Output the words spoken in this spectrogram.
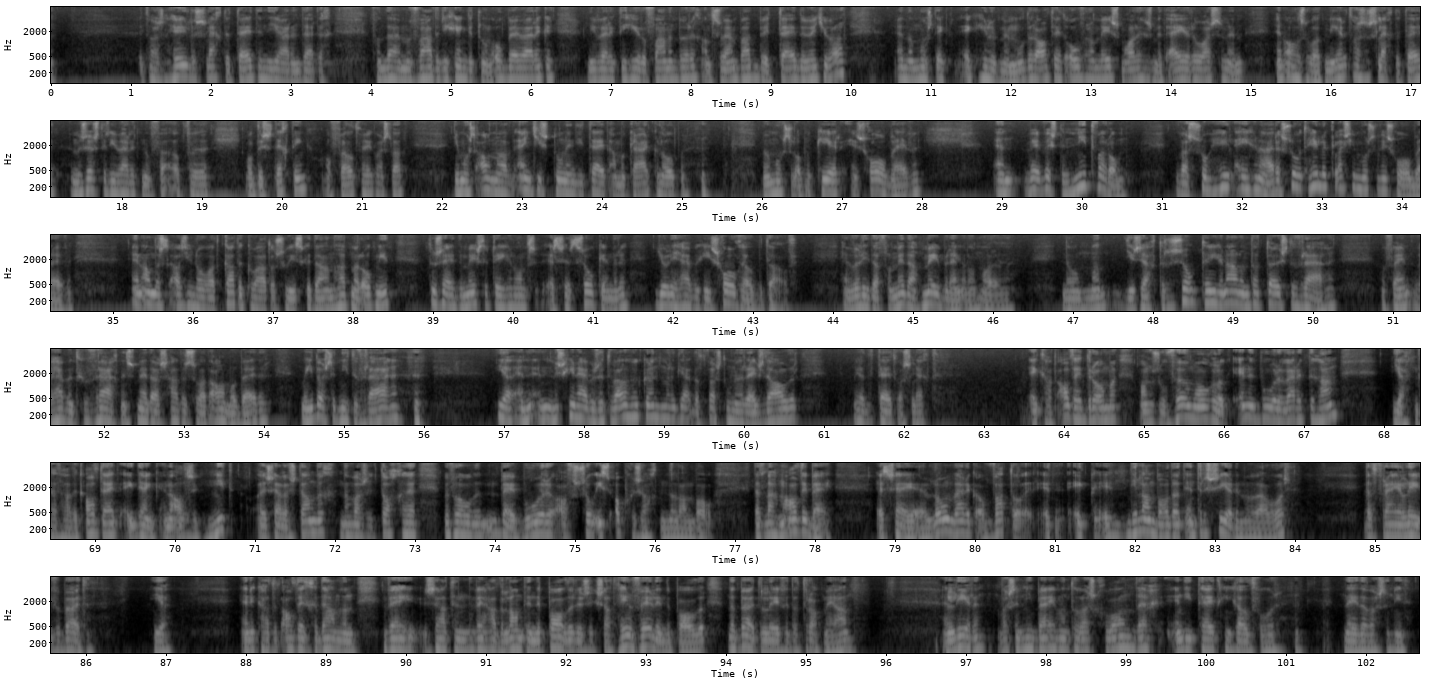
Het was een hele slechte tijd in de jaren dertig. Vandaar mijn vader die ging er toen ook bij werken. Die werkte hier op Vanenburg aan het zwembad, bij Tijden, weet je wel. En dan moest ik, ik hielp mijn moeder altijd overal mee, s'morgens met eieren wassen en, en alles wat meer. Het was een slechte tijd. Mijn zuster die werkte op, op, eh, op de stichting, op Veldwijk was dat. Je moest allemaal eindjes toen in die tijd aan elkaar knopen. We moesten op een keer in school blijven. En wij wisten niet waarom. Was zo heel eigenaardig. Zo het hele klasje moesten we in school blijven. En anders, als je nog wat kattenkwaad of zoiets gedaan had, maar ook niet... Toen zei de meester tegen ons, het zit zo kinderen... jullie hebben geen schoolgeld betaald. En wil je dat vanmiddag meebrengen nog morgen? Nou man, je zag er zo tegenaan om dat thuis te vragen. Fijn, we hebben het gevraagd en smiddags hadden ze wat allemaal bij Maar je dorst het niet te vragen. ja, en, en misschien hebben ze het wel gekund, maar ja, dat was toen een Rijksdaalder. Ja, de tijd was slecht. Ik had altijd dromen om zoveel mogelijk in het boerenwerk te gaan... Ja, dat had ik altijd. Ik denk, en als ik niet zelfstandig... dan was ik toch uh, bijvoorbeeld bij boeren of zoiets opgezocht in de landbouw. Dat lag me altijd bij. Het zij uh, loonwerk of wat. ik, die landbouw, dat interesseerde me wel, hoor. Dat vrije leven buiten. Ja. En ik had het altijd gedaan, want wij, zaten, wij hadden land in de polder... dus ik zat heel veel in de polder. Dat buitenleven, dat trok mij aan. En leren was er niet bij, want er was gewoon weg in die tijd geen geld voor. Nee, dat was er niet.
